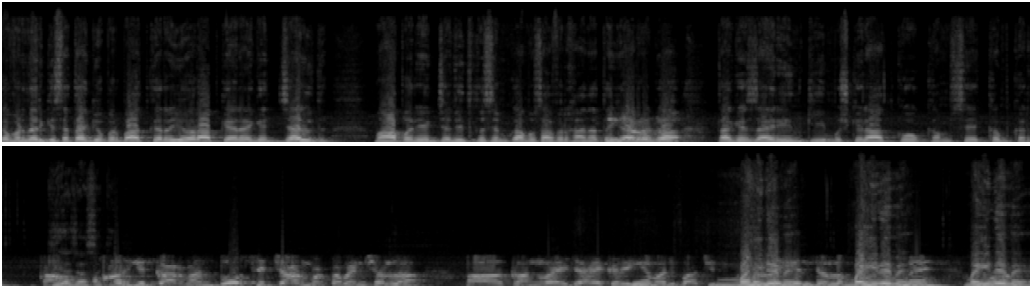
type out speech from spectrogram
گورنر کی سطح کے اوپر بات کر رہی ہے اور آپ کہہ رہے ہیں کہ جلد وہاں پر ایک جدید قسم کا مسافر خانہ تیار ہوگا تاکہ زائرین کی مشکلات کو کم سے کم کر کیا جا سکے۔ اور یہ کاروان دو سے چار مرتبہ انشاءاللہ کانوائے جائے کریں گے ہماری بات چیت مہینے میں مہینے میں مہینے میں۔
